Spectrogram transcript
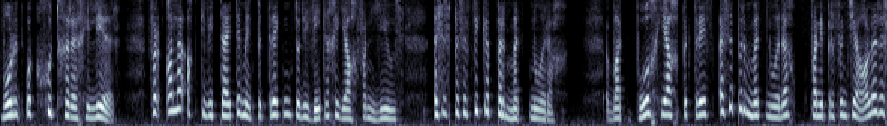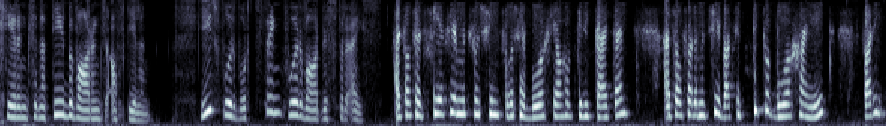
word dit ook goed gereguleer. Vir alle aktiwiteite met betrekking tot die wettige jag van leeu's is 'n spesifieke permit nodig. Wat boogjag betref, is 'n permit nodig van die provinsiale regering se natuurbewaringsafdeling. Hiervoor word streng voorwaardes vereis. Hy sal sy CV moet voorsien vir sy boogjagaktiwiteite. Hy sal vir hom sê wat sy tipe boog hy het, wat die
